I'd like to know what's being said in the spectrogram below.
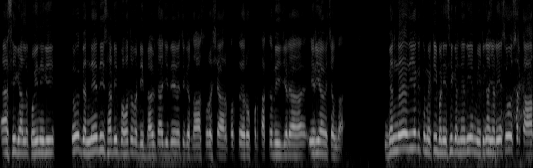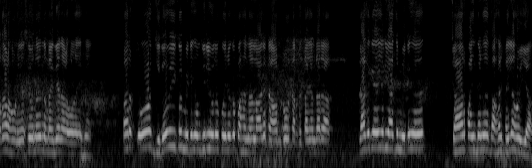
ਐਸੀ ਗੱਲ ਕੋਈ ਨਹੀਂ ਗੀ। ਕਿਉਂਕਿ ਗੰਨੇ ਦੀ ਸਾਡੀ ਬਹੁਤ ਵੱਡੀ ਬੈਲਟ ਆ, ਜਿਹਦੇ ਵਿੱਚ ਗੁਰਦਾਸਪੁਰ, ਹੁਸ਼ਿਆਰਪੁਰ ਤੇ ਰੋਪੜ ਤੱਕ ਵੀ ਜਿਹੜਾ ਏਰੀਆ ਵਿੱਚ ਆਉਂਦਾ। ਗੰਨੇ ਦੀ ਇੱਕ ਕਮੇਟੀ ਬਣੀ ਸੀ, ਗੰਨੇ ਦੀਆਂ ਮੀਟਿੰਗਾਂ ਜਿਹੜੀਆਂ ਸੀ, ਉਹ ਸਰਕਾਰ ਨਾਲ ਹੋਣੀਆਂ ਸੀ, ਉਹਨਾਂ ਦੇ ਨੁਮਾਇੰਦਿਆਂ ਨਾਲ ਹੋਣੀਆਂ ਸੀ। ਪਰ ਉਹ ਜਦੋਂ ਵੀ ਕੋਈ ਮੀਟਿੰਗ ਆਉਂਦੀ ਰਹੀ, ਉਦੋਂ ਕੋਈ ਨਾ ਕੋਈ ਬਹਾਨਾ ਲਾ ਕੇ ਟਾਲ ਮਟੋਲ ਕਰ ਦਿੱਤਾ ਜਾਂਦਾ ਰਿਹਾ। ਜਦ ਕਿ ਜਿਹੜੀ ਅੱਜ ਮੀਟਿੰਗ 4-5 ਦਿਨ 10 ਦਿਨ ਪਹਿਲਾਂ ਹੋਈ ਆ,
